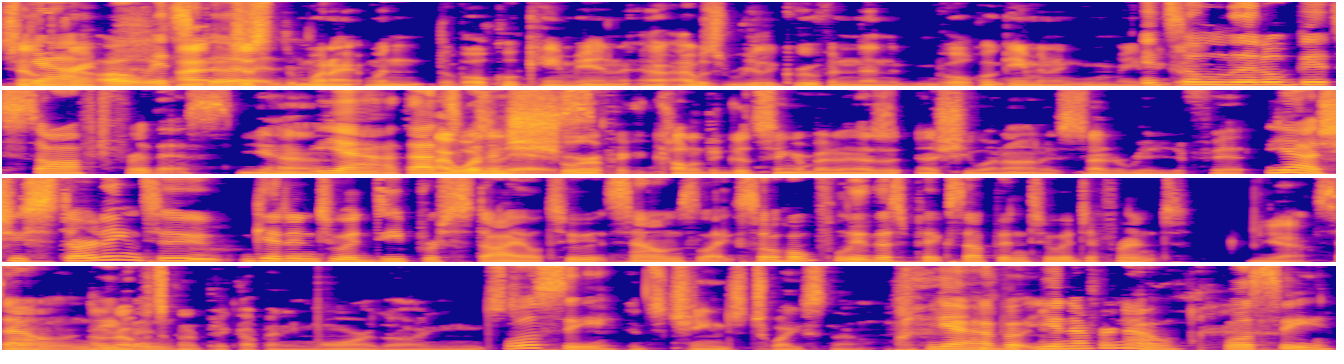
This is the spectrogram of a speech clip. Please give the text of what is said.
It sounds yeah. great. Oh, it's I, good. Just when I when the vocal came in, I, I was really grooving. And then the vocal came in and made it's a little bit soft for this. yeah, Yeah, that's. I wasn't sure if I could call it a good singer, but as as she went on, it started really to fit. Yeah, she's starting to get into a deeper style too. It sounds like so. Hopefully, Hmm. this picks up into a different. Yeah, Well, Sound I don't know if it's going to pick up anymore though. I mean, We'll see. it's changed twice now. Yeah, but you never know. We'll see.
